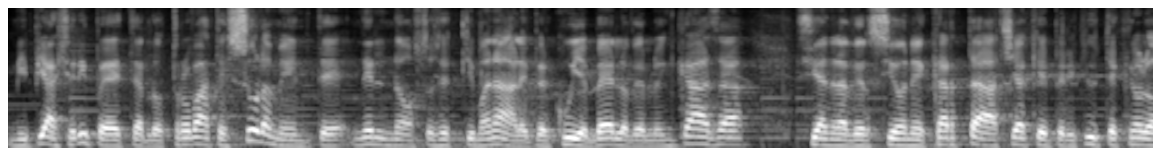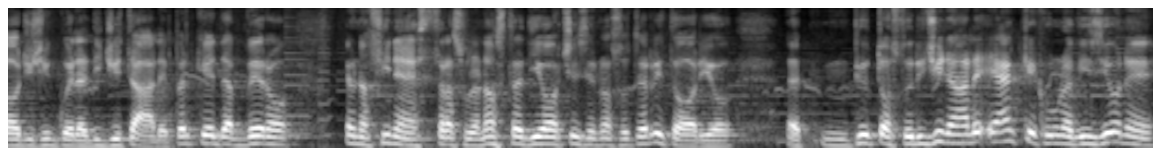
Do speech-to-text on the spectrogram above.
mi piace ripeterlo, trovate solamente nel nostro settimanale, per cui è bello averlo in casa sia nella versione cartacea che per i più tecnologici in quella digitale, perché davvero è una finestra sulla nostra diocesi, sul nostro territorio, eh, piuttosto originale e anche con una visione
